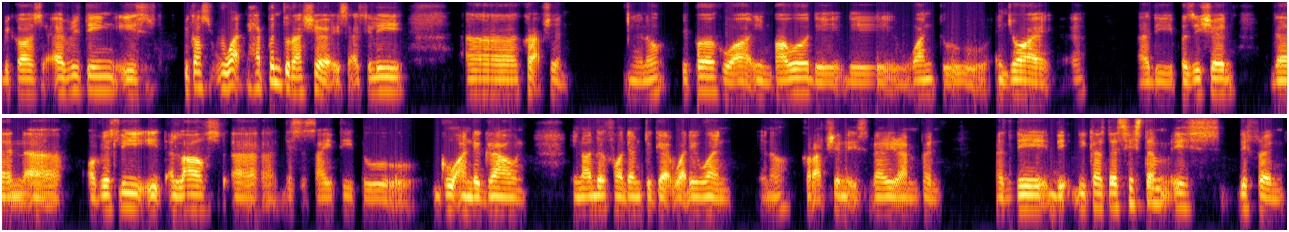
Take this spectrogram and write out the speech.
because everything is because what happened to Russia is actually uh, corruption. You know, people who are in power, they they want to enjoy eh, uh, the position. Then uh, obviously it allows uh, the society to go underground in order for them to get what they want. You know, corruption is very rampant. Uh, they, they because the system is different.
